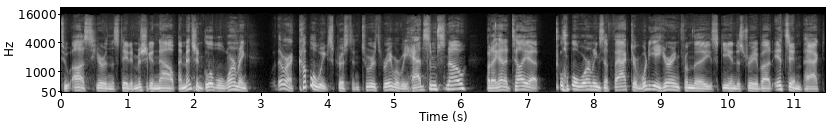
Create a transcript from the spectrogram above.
to us here in the state of Michigan. Now, I mentioned global warming. There were a couple weeks, Kristen, two or three, where we had some snow. But I got to tell you, global warming's a factor. What are you hearing from the ski industry about its impact?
